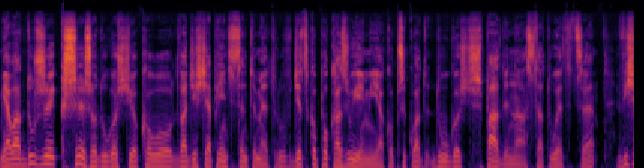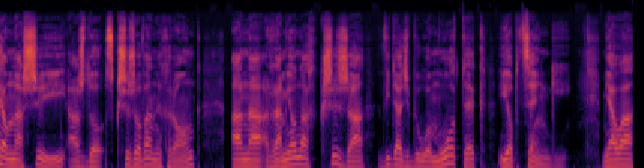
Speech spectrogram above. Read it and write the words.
miała duży krzyż o długości około 25 cm. Dziecko pokazuje mi jako przykład długość szpady na statuetce. Wisiał na szyi aż do skrzyżowanych rąk, a na ramionach krzyża widać było młotek i obcęgi. Miała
